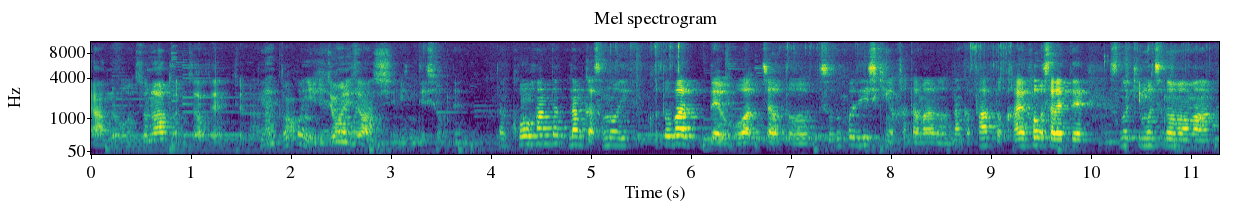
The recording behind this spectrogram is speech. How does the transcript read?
あのその後に座禅っていうのはえなんか非常に斬いい新んでしょうね。後半だとなんかその言葉で終わっちゃうとそこで意識が固まるのなんかパッと解放されてその気持ちのまま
